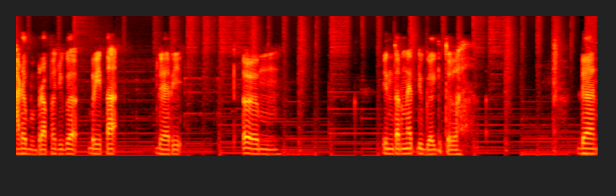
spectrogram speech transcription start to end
ada beberapa juga berita dari em, internet juga gitulah. Dan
